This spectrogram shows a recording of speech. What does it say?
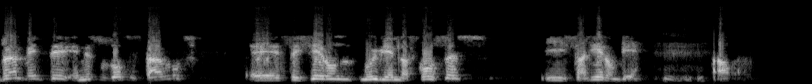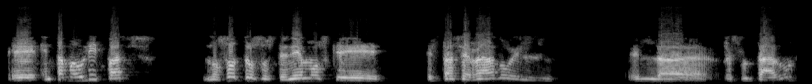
realmente en esos dos estados se hicieron muy bien las cosas y salieron bien. Ahora, eh, en Tamaulipas, nosotros sostenemos que está cerrado el, el uh, resultado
